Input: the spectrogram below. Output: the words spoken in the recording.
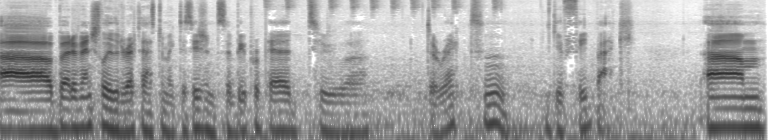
Uh, but eventually the director has to make decisions, so be prepared to uh, direct, Hmm. give feedback. Um,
